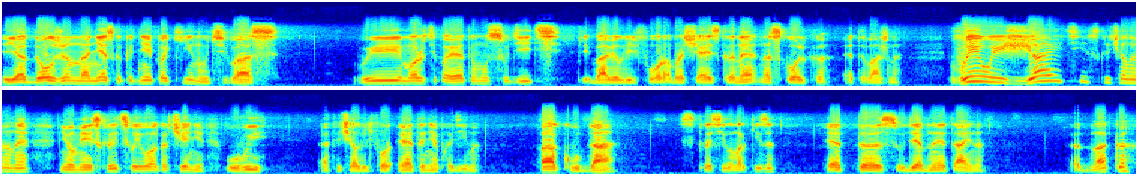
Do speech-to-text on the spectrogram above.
Я должен на несколько дней покинуть вас. Вы можете поэтому судить», — прибавил Вильфор, обращаясь к Рене, — «насколько это важно». «Вы уезжаете?» — вскричал Рене, не умея скрыть своего огорчения. «Увы», — отвечал Вильфор, — «это необходимо». «А куда?» — спросила маркиза. Это судебная тайна. Однако,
